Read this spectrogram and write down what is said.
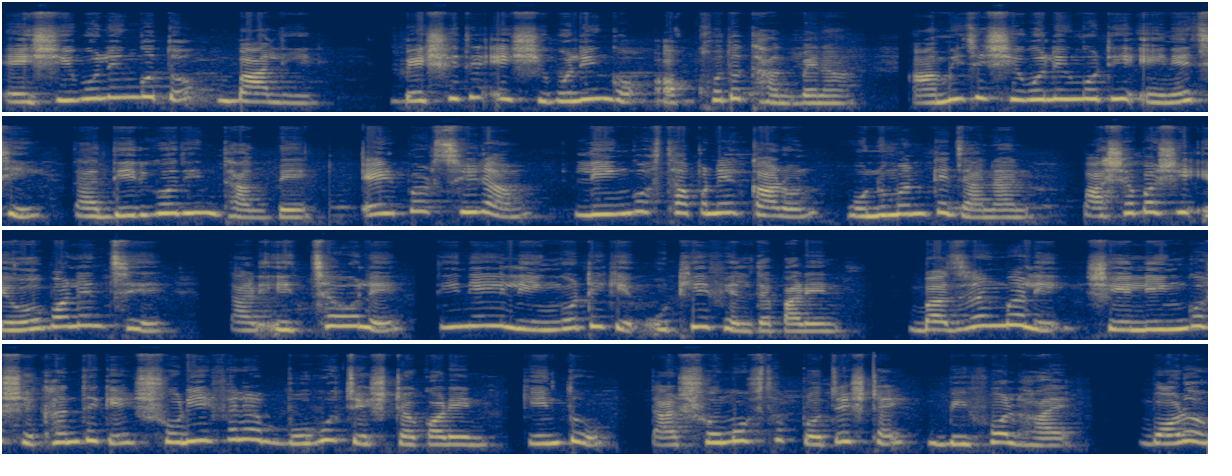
এই শিবলিঙ্গ তো বালির। বেশিতে এই শিবলিঙ্গ অক্ষত থাকবে না। আমি যে শিবলিঙ্গটি এনেছি তা দীর্ঘদিন থাকবে। এরপর শ্রীরাম লিঙ্গ স্থাপনের কারণ হনুমানকে জানান। পাশাপাশি এও বলেন যে, তার ইচ্ছা হলে তিনি এই লিঙ্গটিকে উঠিয়ে ফেলতে পারেন। বজরংবলী সেই লিঙ্গ সেখান থেকে সরিয়ে ফেলার বহু চেষ্টা করেন, কিন্তু তার সমস্ত প্রচেষ্টাই বিফল হয়। বরং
